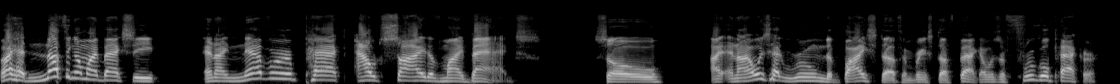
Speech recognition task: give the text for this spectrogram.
But I had nothing on my back seat, and I never packed outside of my bags. So I and I always had room to buy stuff and bring stuff back. I was a frugal packer,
